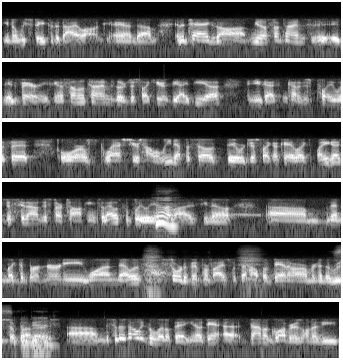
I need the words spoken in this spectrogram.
you know, we stay to the dialogue. And um, and the tags, uh, you know, sometimes it, it varies. You know, sometimes they're just like, here's the idea, and you guys can kind of just play with it. Or last year's Halloween episode, they were just like, okay, like, why don't you guys just sit down and just start talking? So that was completely improvised, you know. Um, then like the Bert and Ernie one, that was sort of improvised with the help of Dan Harmon and the Russo So brothers. Um, so there's always a little bit. You know, Dan, uh, Donald Glover is one of the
